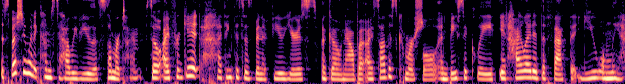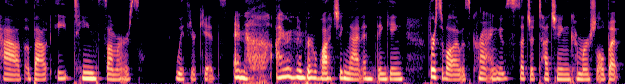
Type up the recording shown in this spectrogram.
especially when it comes to how we view the summertime. So I forget, I think this has been a few years ago now, but I saw this commercial and basically it highlighted the fact that you only have about 18 summers with your kids. And I remember watching that and thinking, first of all, I was crying. It was such a touching commercial, but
